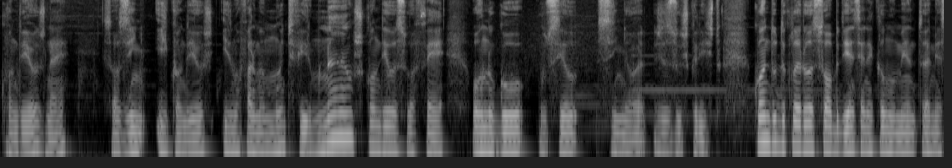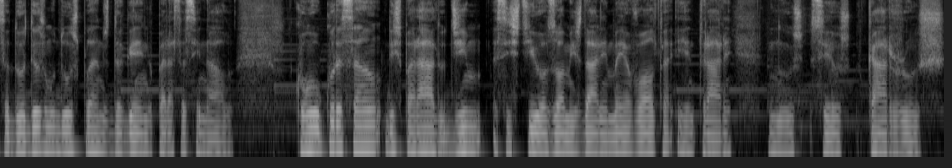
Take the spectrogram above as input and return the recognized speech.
com Deus, né? Sozinho e com Deus e de uma forma muito firme. Não escondeu a sua fé ou negou o seu Senhor Jesus Cristo. Quando declarou sua obediência naquele momento ameaçador, Deus mudou os planos da gangue para assassiná-lo. Com o coração disparado, Jim assistiu aos homens darem meia volta e entrarem nos seus carros.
